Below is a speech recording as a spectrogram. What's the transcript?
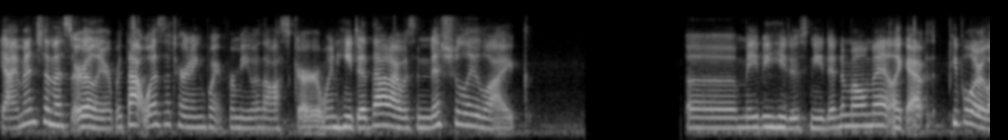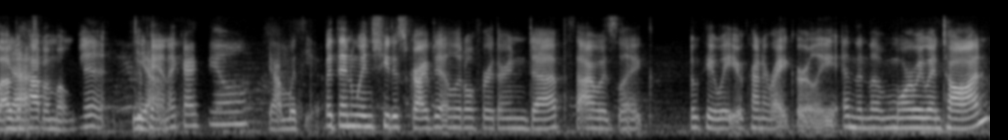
Yeah, I mentioned this earlier, but that was a turning point for me with Oscar. When he did that, I was initially like, uh, maybe he just needed a moment. Like, I, people are allowed Yeah. to have a moment to Yeah. panic, I feel. Yeah, I'm with you. But then when she described it a little further in depth, I was like, okay, wait, you're kind of right, girly. And then the more we went on,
